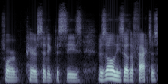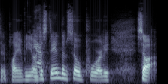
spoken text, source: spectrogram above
for parasitic disease. There's all these other factors in play. and We yeah. understand them so poorly. So,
